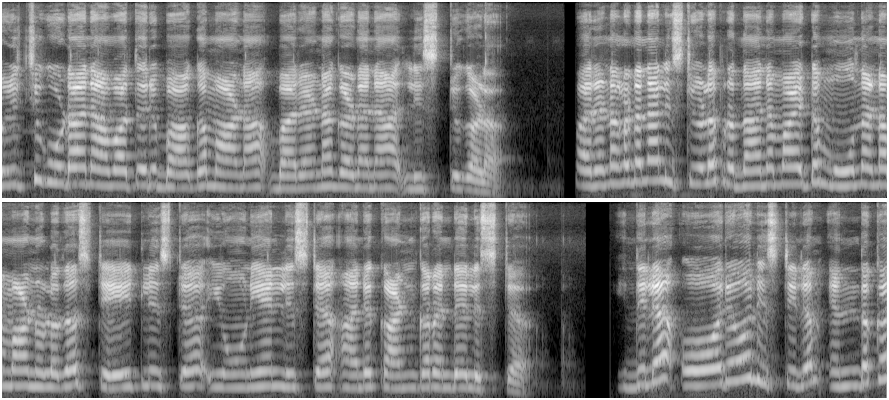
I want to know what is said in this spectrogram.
ഒഴിച്ചുകൂടാനാവാത്ത ഒരു ഭാഗമാണ് ഭരണഘടനാ ലിസ്റ്റുകൾ ഭരണഘടനാ ലിസ്റ്റുകൾ പ്രധാനമായിട്ടും മൂന്നെണ്ണമാണുള്ളത്. State list union list and concurrent list. ഇതിൽ ഓരോ ലിസ്റ്റിലും എന്തൊക്കെ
